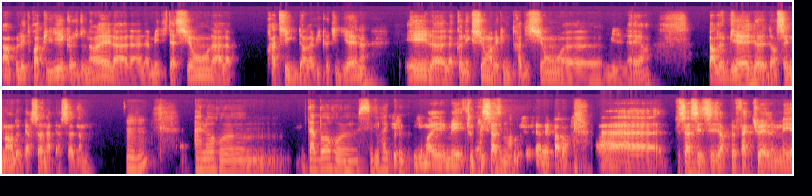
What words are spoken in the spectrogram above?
un peu les trois piliers que je donnerais la, méditation, la, pratique dans la vie quotidienne et la, connexion avec une tradition euh, millénaire par le biais d'enseignement de, personne à personne. Mhm. Alors, euh, d'abord, euh, c'est vrai que. Excusez-moi, mais tout, ça. pardon. tout ça, c'est un peu factuel, mais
